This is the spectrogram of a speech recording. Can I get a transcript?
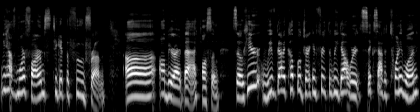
we have more farms to get the food from. Uh, I'll be right back. Awesome. So here we've got a couple dragon fruit that we got. We're at 6 out of 21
